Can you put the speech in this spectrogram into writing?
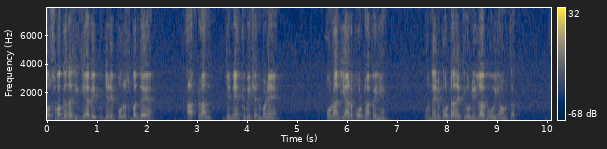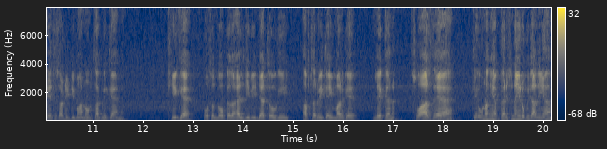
ਉਸ ਵਕਤ ਅਸੀਂ ਕਿਹਾ ਵੀ ਜਿਹੜੇ ਪੁਲਿਸ ਬੰਦੇ ਆ ਆਫਟਰ ਆਲ ਜਿੰਨੇ ਕਮਿਸ਼ਨ ਬਣੇ ਆ, ਉਹਨਾਂ ਦੀਆਂ ਰਿਪੋਰਟਾਂ ਪਈਆਂ। ਉਹਨਾਂ ਰਿਪੋਰਟਾਂ ਦੇ ਕਿਉਂ ਨਹੀਂ ਲਾਗੂ ਹੋਈਆਂ ਹੁਣ ਤੱਕ? ਇਹ ਤਾਂ ਸਾਡੀ ਡਿਮਾਂਡ ਹੁਣ ਤੱਕ ਵੀ ਕਾਇਮ ਹੈ। ਠੀਕ ਹੈ ਉਸ ਮੌਕੇ ਦਾ ਐਲਜੀ ਦੀ ਡੈਥ ਹੋ ਗਈ ਅਫਸਰ ਵੀ ਕਈ ਮਰ ਗਏ ਲੇਕਿਨ ਸਵਾਲ ਤੇ ਹੈ ਕਿ ਉਹਨਾਂ ਦੀਆਂ ਪੈਨਸ਼ਨਾਂ ਹੀ ਰੁਕ ਜਾਂਦੀਆਂ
